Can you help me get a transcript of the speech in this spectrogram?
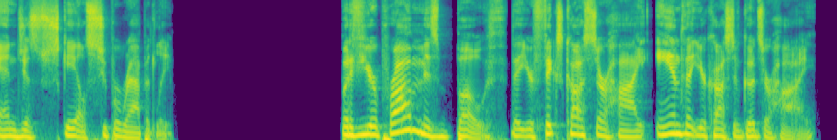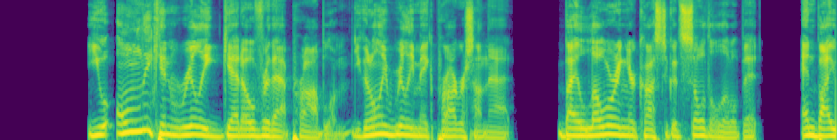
and just scale super rapidly? But if your problem is both, that your fixed costs are high and that your cost of goods are high, you only can really get over that problem. You can only really make progress on that by lowering your cost of goods sold a little bit and by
